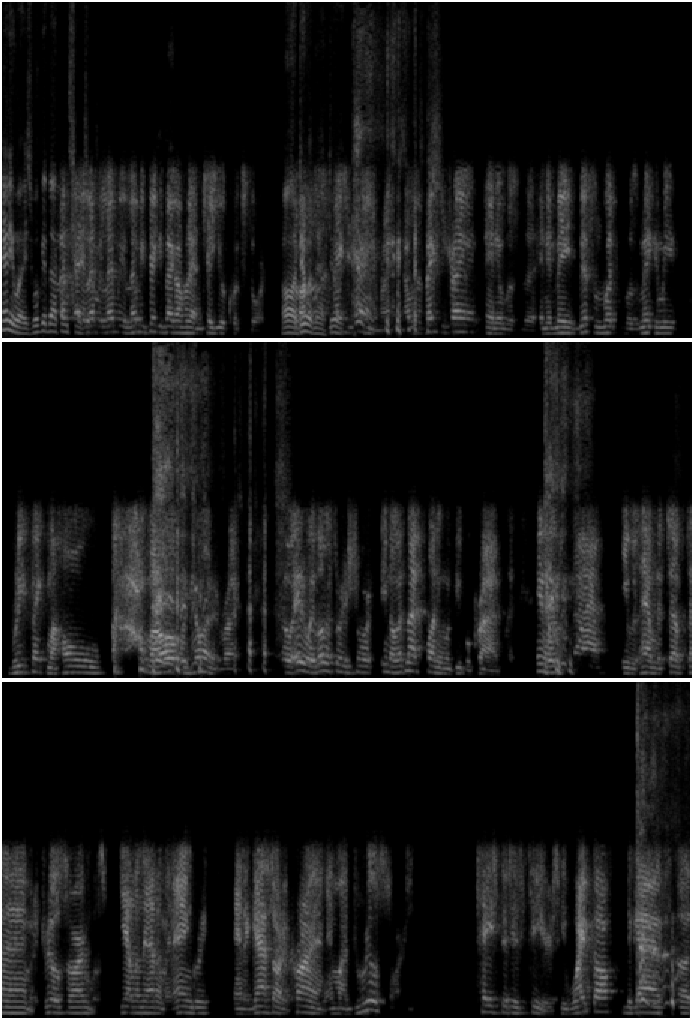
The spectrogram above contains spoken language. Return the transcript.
anyways we'll get back on Hey, subject let me let me let me piggyback off of that and tell you a quick story. oh So do I it man was do basic it training, right? I was a basic training, and it was the and it made this is what was making me rethink my whole my whole enjoyment, right? So anyway, long story short, you know, it's not funny when people cry, but anyway, he was having a tough time, and the drill sergeant was yelling at him and angry, and the guy started crying, and my drill sergeant tasted his tears. He wiped off the guy's uh,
